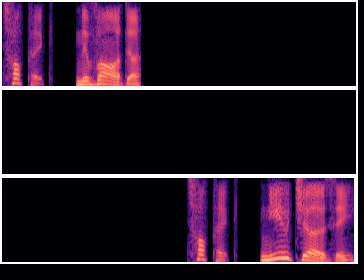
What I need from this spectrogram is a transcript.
Topic: Nevada. Topic: New Jersey.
